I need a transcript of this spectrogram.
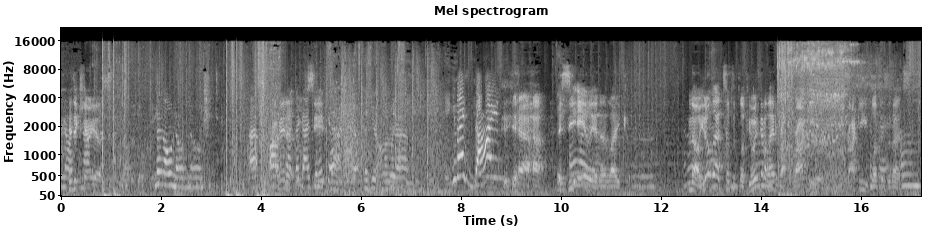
You know, I Did it should carry not- us? No, no, no. Uh, oh I crap, it. that guy's gonna kill Yeah, me. because you're on my Yeah. team. You guys died. Yeah. They see Oh alien God. and like. No, you don't let tilted blip. You always gotta land Ro Rocky. Rocky blip is the best. Um,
